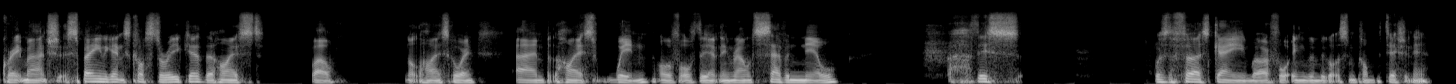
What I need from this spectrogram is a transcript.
great match. Spain against Costa Rica, the highest, well, not the highest scoring, um, but the highest win of, of the opening round, 7 0. This was the first game where I thought England had got some competition here.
